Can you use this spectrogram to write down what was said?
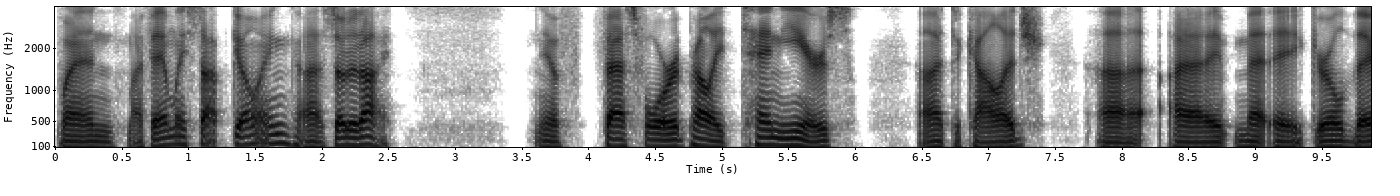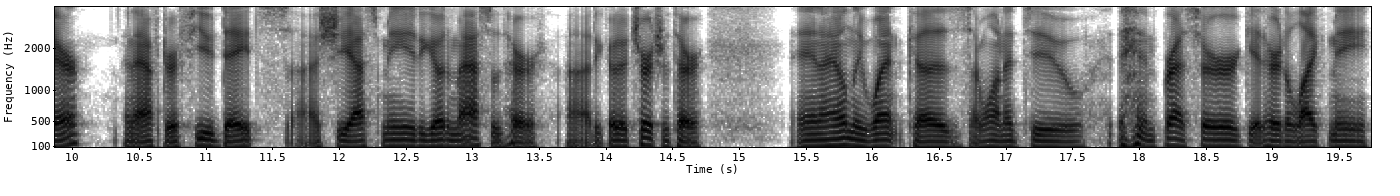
when my family stopped going, uh, so did I. You know, fast forward probably 10 years uh, to college, uh, I met a girl there and after a few dates, uh, she asked me to go to mass with her, uh, to go to church with her. And I only went because I wanted to impress her, get her to like me.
